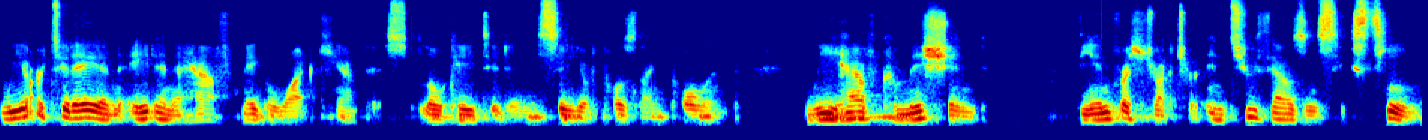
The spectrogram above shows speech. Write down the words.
We are today an eight and a half megawatt campus located in the city of Poznań, Poland. We have commissioned the infrastructure in 2016.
